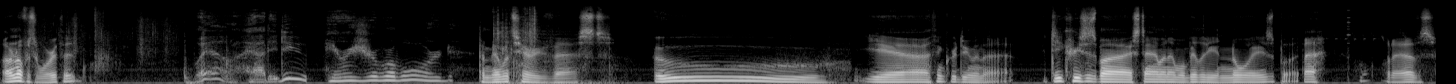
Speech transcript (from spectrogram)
I don't know if it's worth it. Well, howdy do. Here is your reward. The military vest. Ooh. Yeah, I think we're doing that. It decreases my stamina, mobility, and noise, but ah, whatevs.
